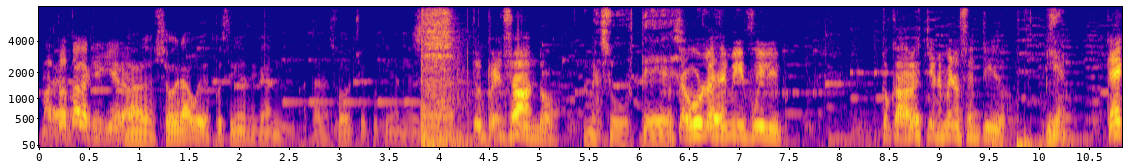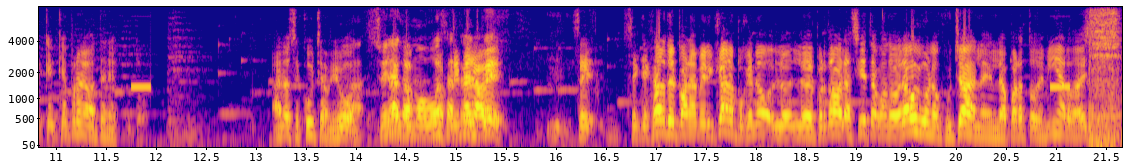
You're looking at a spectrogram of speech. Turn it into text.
Mató todas las que quiera. Ah, yo grabo y después si quieren se quedan hasta las 8 discutiendo. Estoy pensando. No me No asustes. te burles de mí, Philip. Esto cada vez tiene menos sentido. Bien. ¿Qué, qué, qué problema tenés, puto? Ah, no se escucha mi voz. Ah, suena la- como vos La primera vez. se, se quejaron del Panamericano porque no lo, lo despertaba a la siesta cuando grabo y vos lo escuchaban en el aparato de mierda ese.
